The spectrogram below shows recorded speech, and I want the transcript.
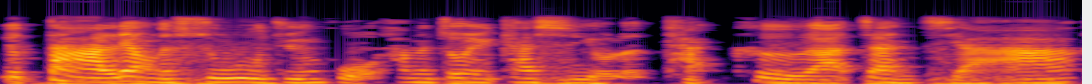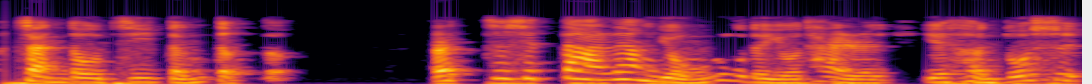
有大量的输入军火，他们终于开始有了坦克啊、战甲啊、战斗机等等的。而这些大量涌入的犹太人，也很多是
